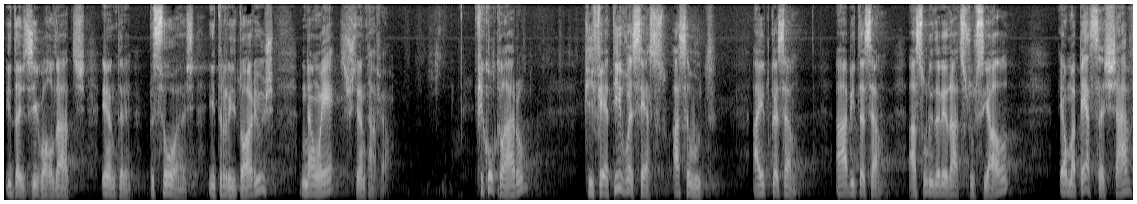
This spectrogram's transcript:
e das desigualdades entre pessoas e territórios, não é sustentável. Ficou claro que efetivo acesso à saúde, à educação, à habitação, à solidariedade social é uma peça-chave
